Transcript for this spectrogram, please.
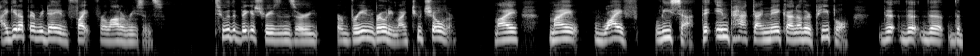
I get up every day and fight for a lot of reasons. Two of the biggest reasons are, are Bree and Brody, my two children, my, my wife, Lisa, the impact I make on other people, the, the, the, the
